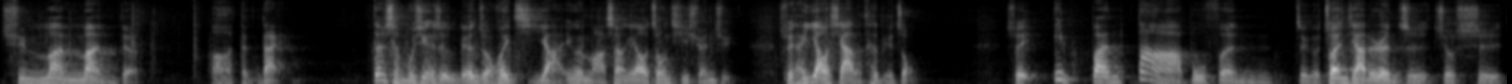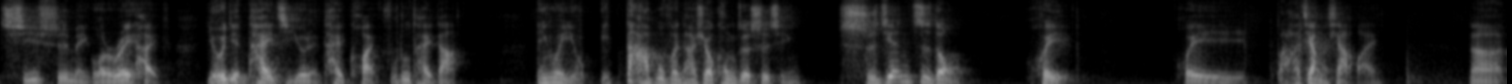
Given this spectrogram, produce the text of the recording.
去慢慢的啊等待。但是很不幸的是，联准会急啊，因为马上要中期选举，所以他药下的特别重。所以一般大部分这个专家的认知就是，其实美国的 rate hike 有一点太急，有点太快，幅度太大，因为有一大部分它需要控制的事情，时间自动会会把它降下来。那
